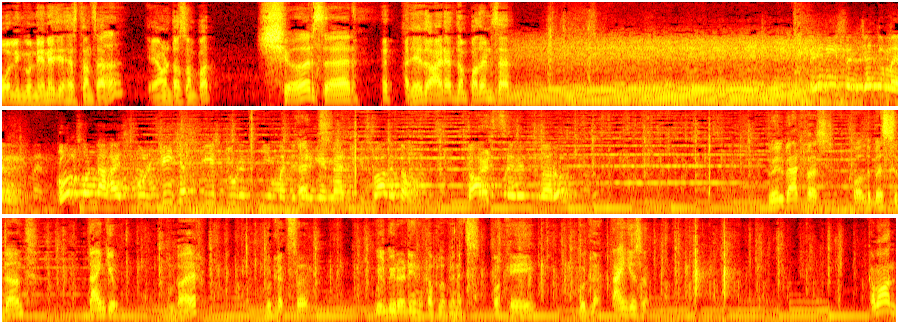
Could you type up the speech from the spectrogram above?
బౌలింగ్ నేనే చేసేస్తాను సార్. ఏమంటావు సంపత్? షూర్ సార్ అదేదో ఆడేద్దాం పదండి sir. Ladies and gentlemen Golconda high school టీచర్స్కి స్టూడెంట్స్కి మధ్య జరిగే మ్యాచ్కి స్వాగతం. టాస్ ఇప్పుడే వేస్తున్నారు. Will bat first all the best Siddhant thank you బయర్ good luck sir will be ready in couple of minutes okay good luck thank you sir come on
